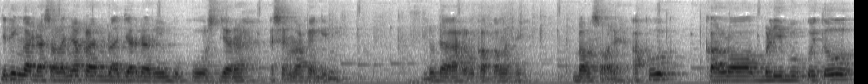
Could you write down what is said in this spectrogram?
Jadi nggak ada salahnya kalian belajar dari buku sejarah SMA kayak gini. Ini udah lengkap banget nih bang soalnya. Aku kalau beli buku itu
